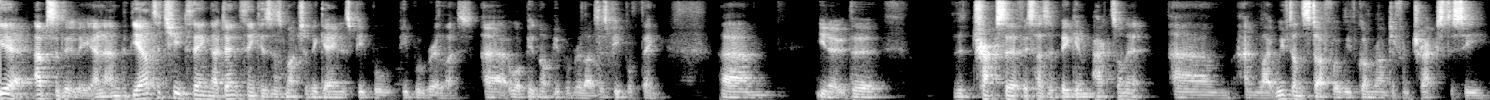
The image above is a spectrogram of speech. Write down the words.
Yeah, absolutely. And and the altitude thing, I don't think is as much of a gain as people people realize. Uh, well, not people realize as people think. Um, you know, the the track surface has a big impact on it. Um, and like we've done stuff where we've gone around different tracks to see,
